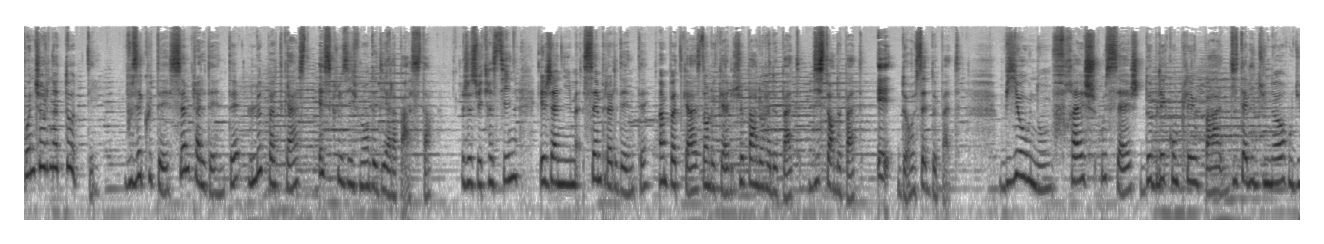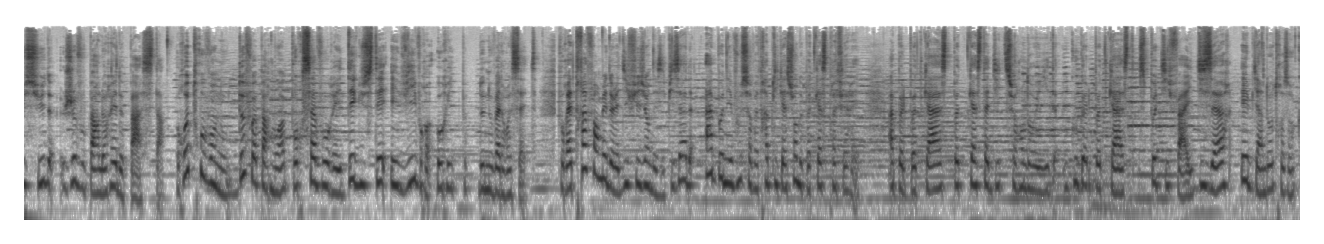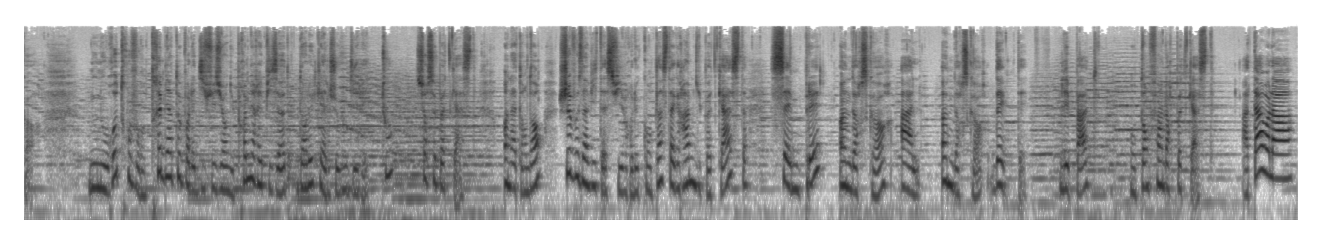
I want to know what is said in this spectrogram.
Buongiorno a tutti. Vous écoutez Sempre al dente, le podcast exclusivement dédié à la pasta. Je suis Christine et j'anime Sempre al dente, un podcast dans lequel je parlerai de pâtes, d'histoire de pâtes et de recettes de pâtes. Bio ou non, fraîche ou sèche, de blé complet ou pas, d'Italie du Nord ou du Sud, je vous parlerai de pasta. Retrouvons-nous deux fois par mois pour savourer, déguster et vivre au rythme de nouvelles recettes. Pour être informé de la diffusion des épisodes, abonnez-vous sur votre application de podcast préférée. Apple Podcast, Podcast Addict sur Android, Google Podcast, Spotify, Deezer et bien d'autres encore. Nous nous retrouvons très bientôt pour la diffusion du premier épisode dans lequel je vous dirai tout sur ce podcast. En attendant, je vous invite à suivre le compte Instagram du podcast sempre underscore al underscore dente. Les pâtes ont enfin leur podcast. À tavola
